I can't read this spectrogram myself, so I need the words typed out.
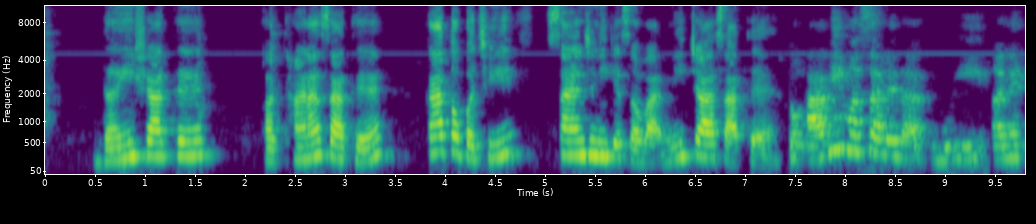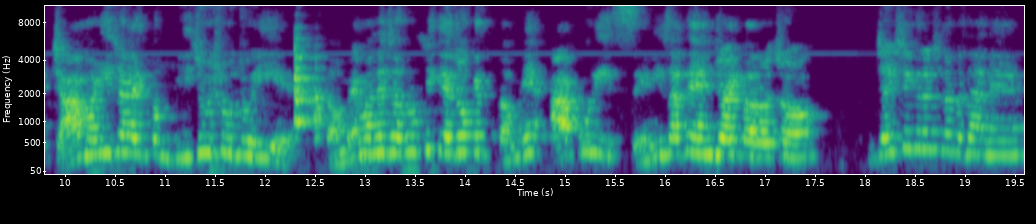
દહીં સાથે, અથાણા સાથે, કાં તો પછી સાંજની કે સવારની ચા સાથે. તો આવી મસાલેદાર પૂરી અને ચા મળી જાય તો બીજું શું જોઈએ? તમે મને જરૂરથી કહેજો કે તમે આ પૂરી શેની સાથે એન્જોય કરો છો? જય શ્રી કૃષ્ણ બધાને.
